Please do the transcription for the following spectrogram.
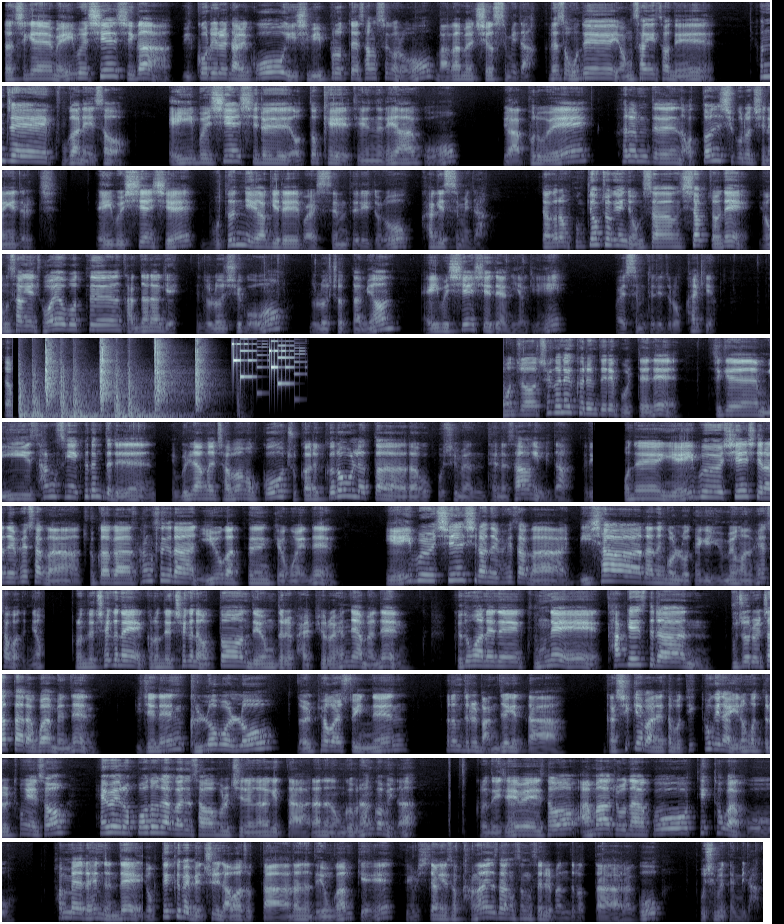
자, 지금 에이블 CNC가 윗꼬리를 달고 22%대 상승으로 마감을 지었습니다. 그래서 오늘 영상에서는 현재 구간에서 에이블 CNC를 어떻게 대응을 해야 하고 그리고 앞으로의 흐름들은 어떤 식으로 진행이 될지 에이블 CNC의 모든 이야기를 말씀드리도록 하겠습니다. 자, 그럼 본격적인 영상 시작 전에 영상의 좋아요 버튼 간단하게 눌러주시고 눌러주셨다면 에이블 CNC에 대한 이야기 말씀드리도록 할게요. 자, 먼저 최근의 흐름들을 볼 때는 지금 이 상승의 흐름들은 물량을 잡아먹고 주가를 끌어올렸다라고 보시면 되는 상황입니다. 오늘 이 에이블 CNC라는 회사가 주가가 상승을 한 이유 같은 경우에는 이 에이블 CNC라는 회사가 미샤라는 걸로 되게 유명한 회사거든요. 그런데 최근에 그런데 최근에 어떤 내용들을 발표를 했냐면은 그동안에는 국내에 타겟을 한 구조를 짰다라고 하면은 이제는 글로벌로 넓혀갈 수 있는 흐름들을 만들겠다. 그러니까 쉽게 말해서 뭐 틱톡이나 이런 것들을 통해서 해외로 뻗어나가는 사업을 진행을 하겠다라는 언급을 한 겁니다. 그런데 이제 해외에서 아마존하고 틱톡하고 판매를 했는데 역대급의 매출이 나와줬다라는 내용과 함께 지금 시장에서 강한 상승세를 만들었다라고 보시면 됩니다.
